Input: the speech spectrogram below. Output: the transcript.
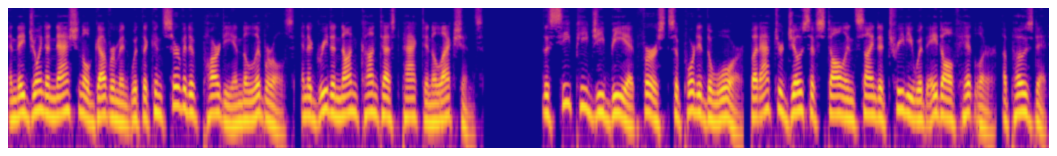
and they joined a national government with the Conservative Party and the Liberals, and agreed a non-contest pact in elections. The CPGB at first supported the war, but after Joseph Stalin signed a treaty with Adolf Hitler, opposed it.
